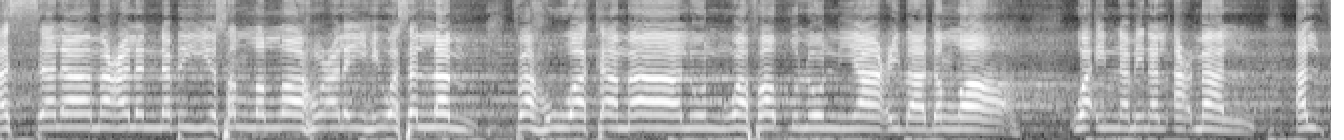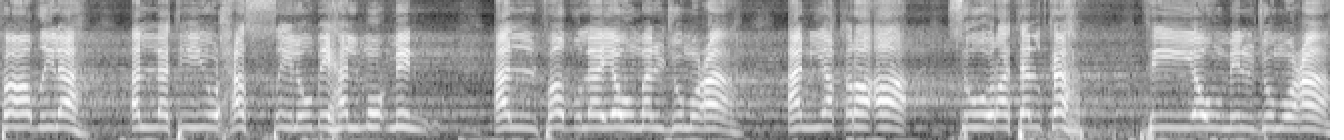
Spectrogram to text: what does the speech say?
السلام على النبي صلى الله عليه وسلم فهو كمال وفضل يا عباد الله. وإن من الأعمال الفاضلة التي يحصل بها المؤمن الفضل يوم الجمعة أن يقرأ سورة الكهف في يوم الجمعة.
